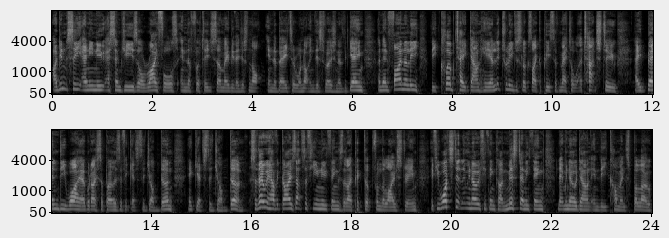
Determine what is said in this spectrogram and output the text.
I didn't see any new SMGs or rifles in the footage so maybe they're just not in the beta or not in this version of the game. And then finally the club takedown here literally just looks like a piece of metal attached to a bendy wire but I suppose if it gets the job done it gets the job done. So there we have it guys that's a few new things that I picked up from the live stream. If you watched it let me know if you think I missed anything let me know down in the comments below.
